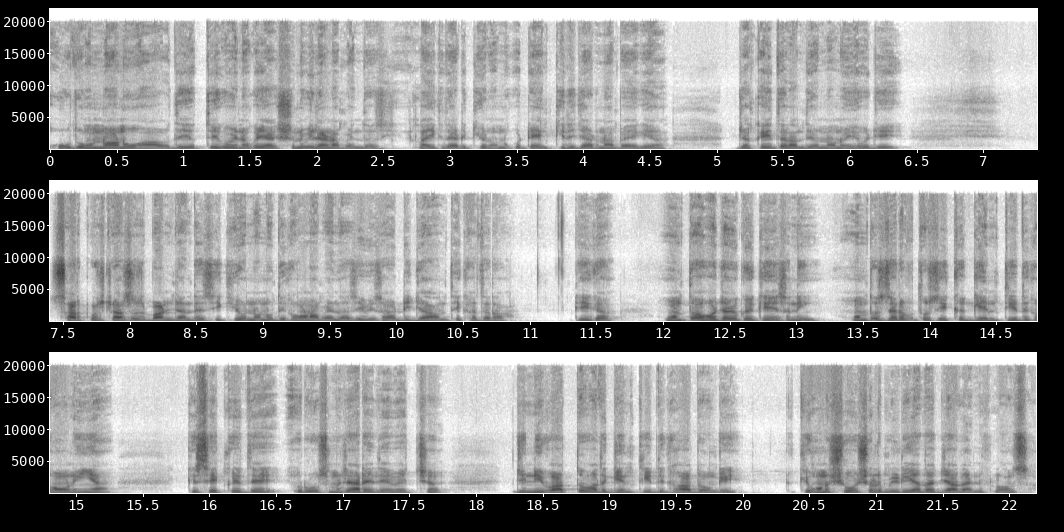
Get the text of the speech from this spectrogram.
ਉਦੋਂ ਉਹਨਾਂ ਨੂੰ ਆਪਦੇ ਉੱਤੇ ਕੋਈ ਨਾ ਕੋਈ ਐਕਸ਼ਨ ਵੀ ਲੈਣਾ ਪੈਂਦਾ ਸੀ। ਲਾਈਕ ਦੈਟ ਕਿ ਉਹਨਾਂ ਨੂੰ ਕੋਈ ਟੈਂਕੀ ਤੇ ਚੜ੍ਹਨਾ ਪੈ ਗਿਆ ਜਾਂ ਕਈ ਤਰ੍ਹਾਂ ਦੇ ਉਹਨਾਂ ਨੂੰ ਇਹੋ ਜਿਹੇ ਸਰਕਮਸਟੈਂਸਸ ਬਣ ਜਾਂਦੇ ਸੀ ਕਿ ਉਹਨਾਂ ਨੂੰ ਦਿਖਾਉਣਾ ਪੈਂਦਾ ਸੀ ਵੀ ਸਾਡੀ ਜਾਨ ਤੇ ਖਤਰਾ। ਠੀਕ ਆ? ਹੁਣ ਤਾਂ ਹੋ ਜਾਵੇ ਕੋਈ ਕੇਸ ਨਹੀਂ। ਹੁਣ ਤਾਂ ਸਿਰਫ ਤੁਸੀਂ ਇੱਕ ਗਿਣਤੀ ਦਿਖਾਉਣੀ ਆ ਕਿਸੇ ਕਿਤੇ ਰੋਸ ਮੁਜ਼ਾਹਰੇ ਦੇ ਵਿੱਚ ਜਿੰਨੀ ਵੱਧ ਤੋਂ ਵੱਧ ਗਿਣਤੀ ਦਿਖਾ ਦੋਗੇ, ਕਿਉਂਕਿ ਹੁਣ ਸੋਸ਼ਲ ਮੀਡੀਆ ਦਾ ਜ਼ਿਆਦਾ ਇਨਫਲੂਐਂਸ ਆ।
